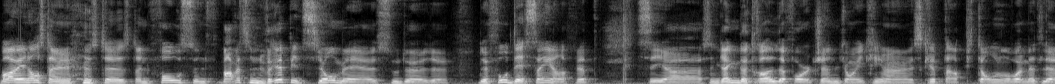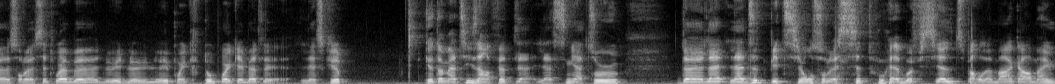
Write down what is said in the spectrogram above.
Bon, mais non, c'est un, c'est une fausse, une, en fait, c'est une vraie pétition, mais euh, sous de, faux dessins, en fait. C'est, euh, une gang de trolls de Fortune qui ont écrit un script en Python. On va le mettre sur le site web euh, www.crypto.québec, le, le, script qui automatise, en fait, la signature de la, dite pétition sur le site web officiel du Parlement quand même,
